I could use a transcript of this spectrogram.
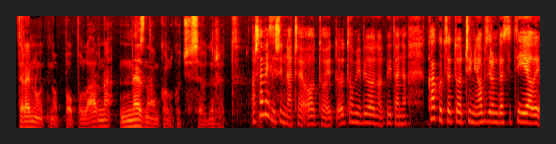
trenutno popularna, ne znam koliko će se održati. A šta misliš inače o toj? To, to mi je bilo jedno od pitanja. Kako se to čini, obzirom da si ti, jeli,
